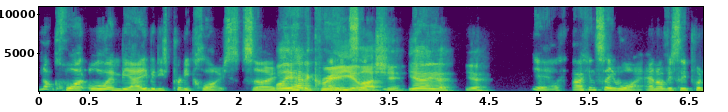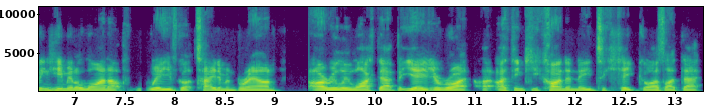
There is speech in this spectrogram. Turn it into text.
not quite all NBA, but he's pretty close. So well, he had a career year last year. Yeah, yeah, yeah. Yeah, I can see why. And obviously, putting him in a lineup where you've got Tatum and Brown, I really like that. But yeah, you're right. I, I think you kind of need to keep guys like that.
